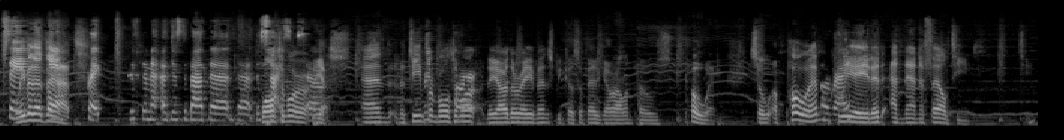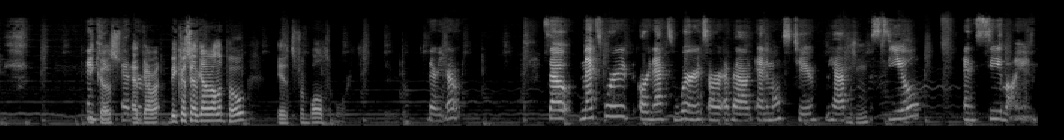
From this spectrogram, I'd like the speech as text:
say leave it at that quick just, uh, just about the the, the baltimore size. So, yes and the team from baltimore they are the ravens because of edgar allan poe's poem so a poem right. created an nfl team? Thank you, because Edgar. edgar because edgar allan poe is from baltimore There you go. So next word or next words are about animals too. We have Mhm. seal and sea lion.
